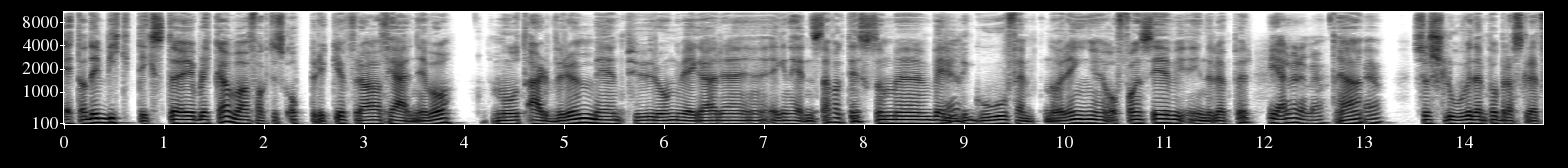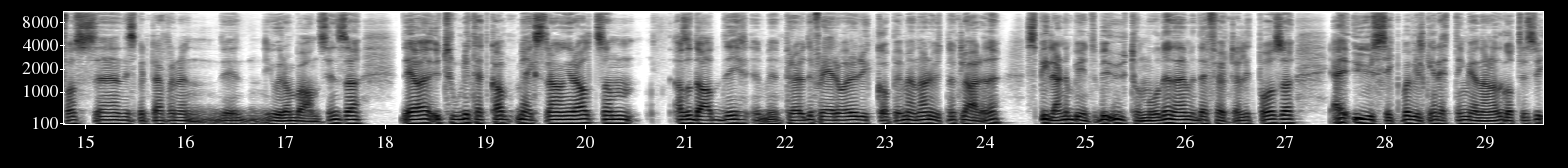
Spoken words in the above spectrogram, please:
et av de viktigste øyeblikkene var faktisk opprykket fra fjerde nivå mot Elverum med en pur ung Vegard eh, Egen Hedenstad, faktisk. Som eh, veldig god 15-åring, eh, offensiv inneløper. I Elverum, ja. Ja. ja. Så slo vi den på Braskreidfoss, eh, de spilte der for den- de gjorde om banen sin. Så det var utrolig tett kamp med ekstraganger og alt. som Altså Da hadde de prøvd i flere år å rykke opp i Mjøndalen uten å klare det. Spillerne begynte å bli utålmodige, det, det følte jeg litt på. Så jeg er usikker på hvilken retning Mjøndalen hadde gått hvis vi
